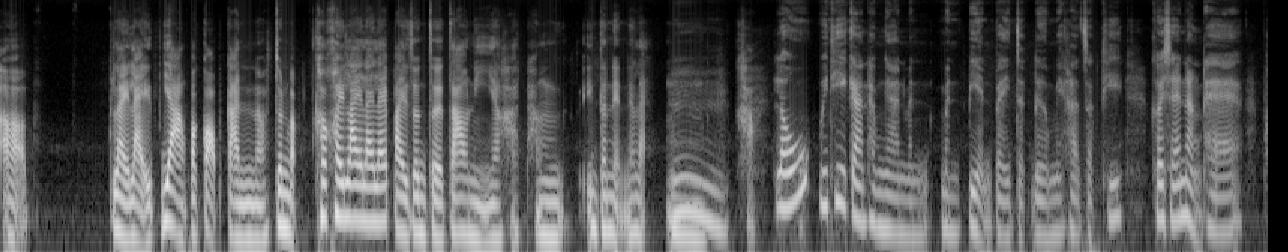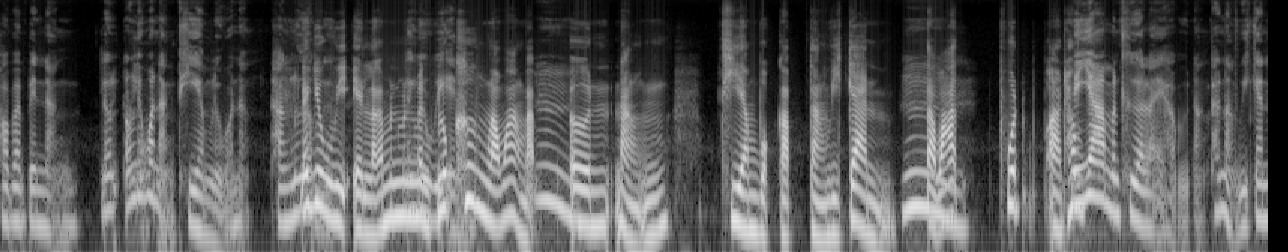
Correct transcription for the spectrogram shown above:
เอ่อ หลาย ๆ อย่างประกอบกันเนาะจนแบบค่อยๆไล่ไล่ไล่ไปจนเจอเจ้านี้อะค่ะ ทางอินเทอร์เน็ตนี่แหละ อืมค่ะ แล้ววิธีการทำงานมันมันเปลี่ยนไปจากเดิมไหมคะจากที่เคยใช้หนังแท้ พอมันเป็นหนังแล้วต้องเรียกว่าหนังเทียมหรือว่าหนังทางเลือกแล้ว UVN แล้วก็มันมันเรียกมัน UVN ลูกครึ่งระหว่างแบบอืมเออหนังเทียมบวกกับหนังวีแกนอืมแต่ว่าพูดอ่าถ้านิยามมันคืออะไรคะหนังถ้าหนังวีแกน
